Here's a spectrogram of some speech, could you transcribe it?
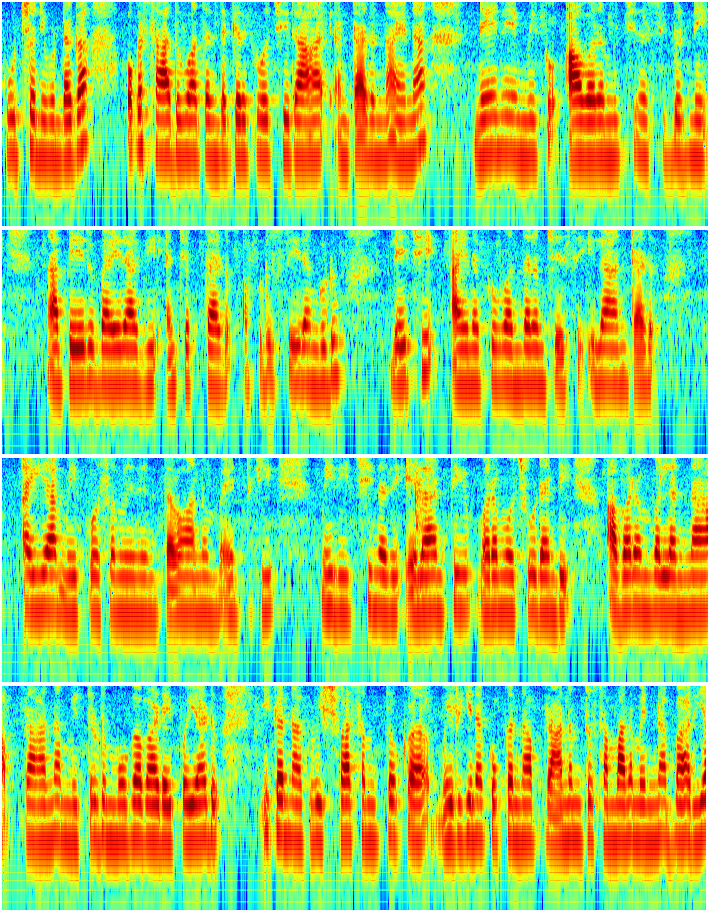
కూర్చొని ఉండగా ఒక సాధువు అతని దగ్గరికి వచ్చి రా అంటాడు నాయన నేనే మీకు ఆవరం ఇచ్చిన సిద్ధుడిని. నా పేరు బైరాగి అని చెప్తాడు. అప్పుడు శ్రీరంగుడు లేచి ఆయనకు వందనం చేసి ఇలా అంటాడు అయ్యా మీకోసం నేను ఎంతగానో బయటికి మీరు ఇచ్చినది ఎలాంటి వరమో చూడండి. ఆ వరం వల్ల నా ప్రాణ మిత్రుడు మూగవాడైపోయాడు. ఇక నాకు విశ్వాసంతో మెరిగిన కుక్క నా ప్రాణంతో సమానమైన భార్య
